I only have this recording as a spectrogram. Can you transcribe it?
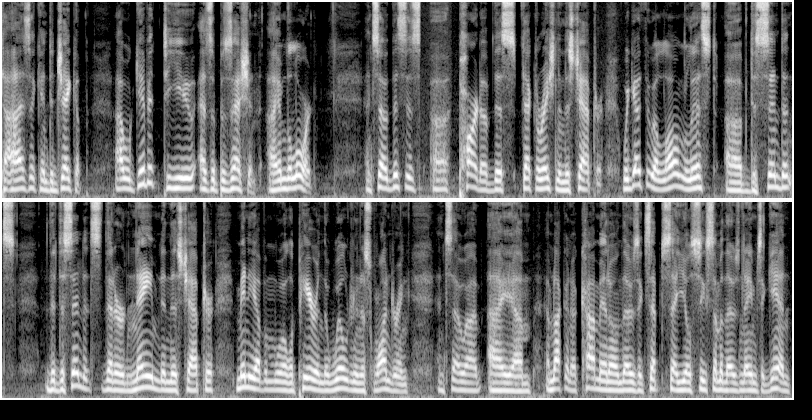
to Isaac, and to Jacob. I will give it to you as a possession. I am the Lord. And so this is a part of this declaration in this chapter. We go through a long list of descendants the descendants that are named in this chapter, many of them will appear in the wilderness wandering. And so uh, I, um, I'm not going to comment on those except to say you'll see some of those names again.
